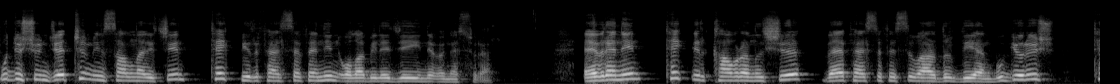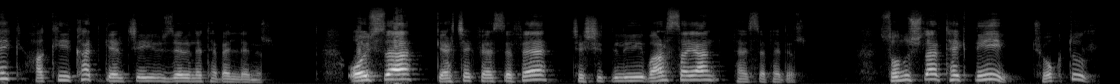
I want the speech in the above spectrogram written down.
Bu düşünce tüm insanlar için tek bir felsefenin olabileceğini öne sürer. Evrenin tek bir kavranışı ve felsefesi vardır diyen bu görüş tek hakikat gerçeği üzerine tebellenir. Oysa gerçek felsefe çeşitliliği varsayan felsefedir. Sonuçlar tek değil, çoktur.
